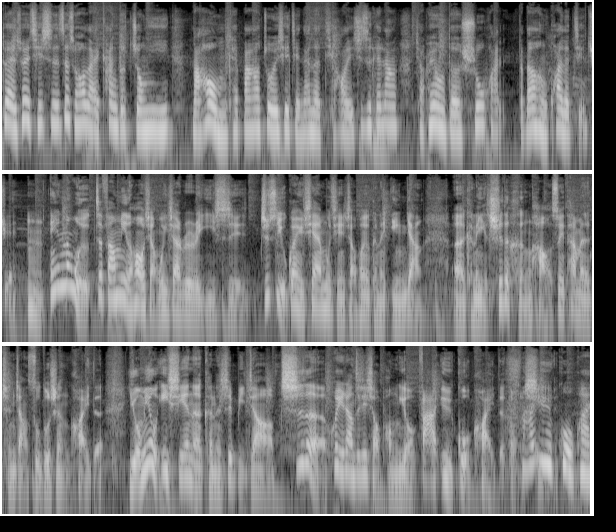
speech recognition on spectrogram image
对，所以其实这时候来看个中医，然后我们可以帮他做一些简单的调理，其实可以让小朋友的舒缓得到很快的解决。嗯，哎，那我这方面的话，我想。想问一下瑞瑞医师，就是有关于现在目前小朋友可能营养，呃，可能也吃的很好，所以他们的成长速度是很快的。有没有一些呢？可能是比较吃的会让这些小朋友发育过快的东西？发育过快，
